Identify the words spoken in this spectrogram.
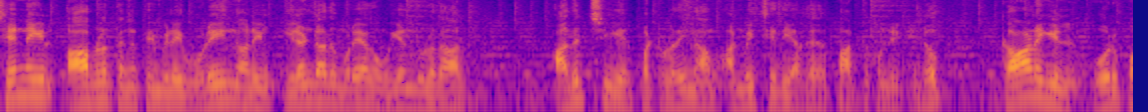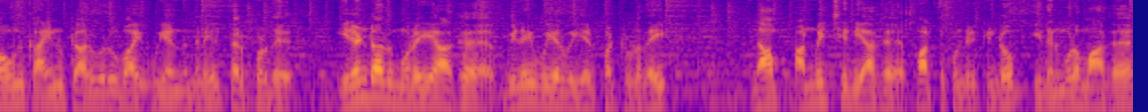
சென்னையில் ஆபரண தங்கத்தின் விலை ஒரே நாளில் இரண்டாவது முறையாக உயர்ந்துள்ளதால் அதிர்ச்சி ஏற்பட்டுள்ளதை நாம் அண்மை செய்தியாக பார்த்து கொண்டிருக்கின்றோம். காலையில் ஒரு பவுனுக்கு ஐநூற்று அறுபது ரூபாய் உயர்ந்த நிலையில் தற்பொழுது இரண்டாவது முறையாக விலை உயர்வு ஏற்பட்டுள்ளதை நாம் அண்மை செய்தியாக பார்த்து கொண்டிருக்கின்றோம். இதன் மூலமாக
